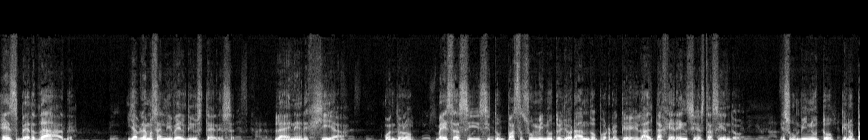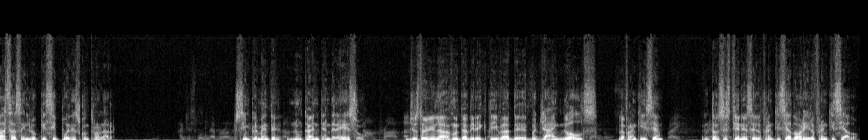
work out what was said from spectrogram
Es verdad. Y hablemos al nivel de ustedes. La energía, cuando lo ves así, si tú pasas un minuto llorando por lo que la alta gerencia está haciendo, es un minuto que no pasas en lo que sí puedes controlar. Simplemente nunca entenderé eso. Yo estoy en la junta directiva de Bojangles, la franquicia. Entonces tienes el franquiciador y el franquiciado.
